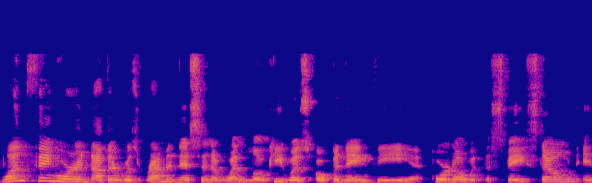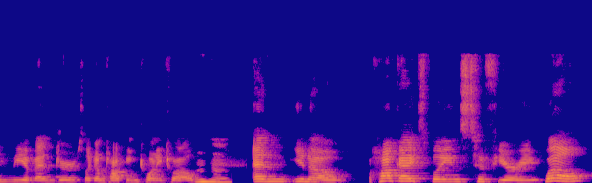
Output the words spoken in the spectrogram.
one thing or another was reminiscent of when Loki was opening the portal with the space stone in the Avengers. Like I'm talking 2012. Mm-hmm. And you know, Hawkeye explains to Fury, well,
